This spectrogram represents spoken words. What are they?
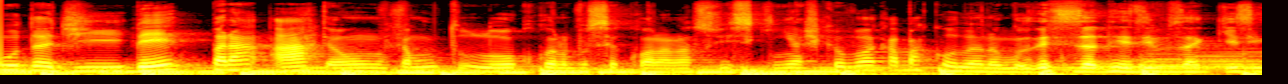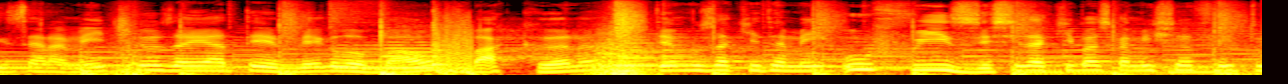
muda de B para A. Então fica muito louco quando você cola na sua skin. Acho que eu vou acabar colando alguns desses adesivos aqui, sinceramente. Temos aí a TV global, bacana. E temos aqui também o Freeze. Esse daqui basicamente tem feito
